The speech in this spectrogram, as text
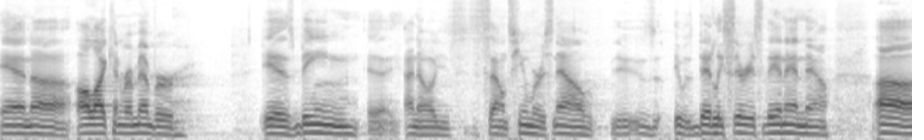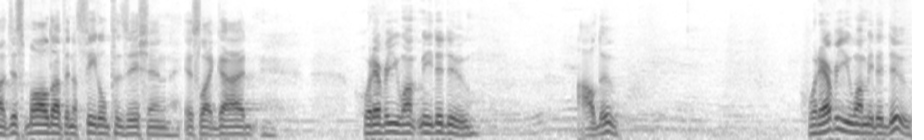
And uh, all I can remember is being, uh, I know it sounds humorous now, it was, it was, deadly serious then and now, uh, just balled up in a fetal position. It's like, God, whatever you want me to do, I'll do. Whatever you want me to do,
